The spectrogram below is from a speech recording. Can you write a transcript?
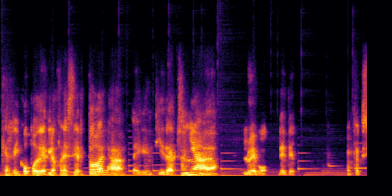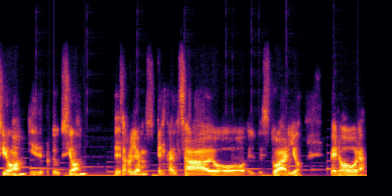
qué rico poderle ofrecer toda la, la identidad soñada. Luego, desde confección y de producción, desarrollamos el calzado, el vestuario, pero ahora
